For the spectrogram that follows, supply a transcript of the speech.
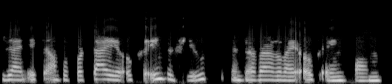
zijn x aantal partijen ook geïnterviewd. En daar waren wij ook een van.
